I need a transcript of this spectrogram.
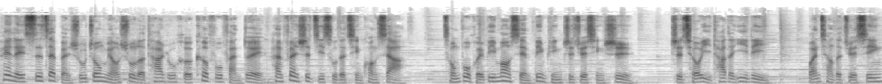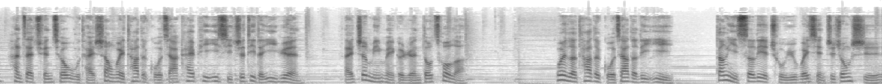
佩雷斯在本书中描述了他如何克服反对和愤世嫉俗的情况下，从不回避冒险，并凭直觉行事，只求以他的毅力。顽强的决心和在全球舞台上为他的国家开辟一席之地的意愿，来证明每个人都错了。为了他的国家的利益，当以色列处于危险之中时，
